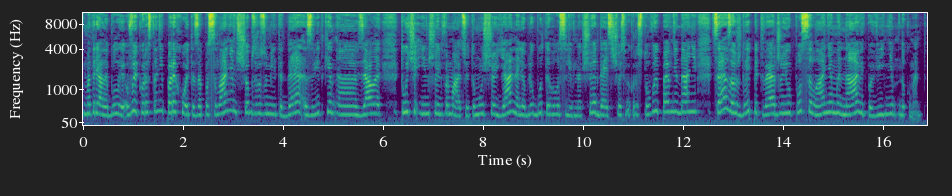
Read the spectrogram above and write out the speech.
матеріали були використані. Переходьте за посиланням, щоб зрозуміти, де звідки е, взяли ту чи іншу інформацію, тому що я не люблю бути голослівною. Якщо я десь щось використовую певні дані, це завжди підтверджую посиланнями на відповідні документи.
